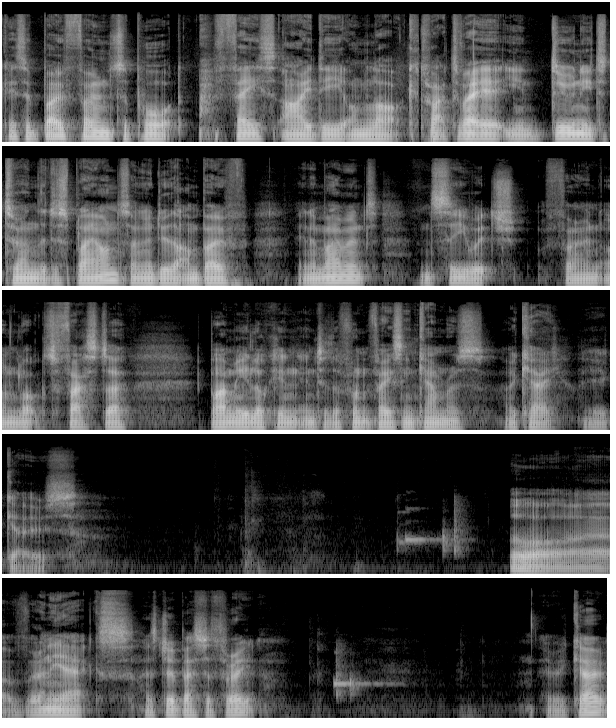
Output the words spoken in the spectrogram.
Okay, so both phones support Face ID unlock. To activate it, you do need to turn the display on. So I'm going to do that on both in a moment and see which phone unlocks faster by me looking into the front facing cameras. Okay, here it goes. Oh, Vernee X. Let's do a best of three. There we go.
